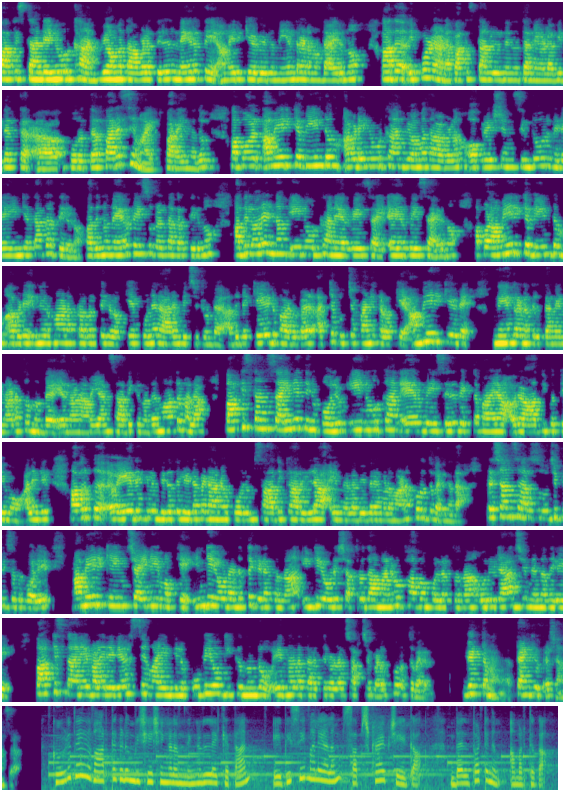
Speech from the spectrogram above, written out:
പാകിസ്ഥാന്റെ നൂർഖാൻ വ്യോമതാവളത്തിൽ നേരത്തെ അമേരിക്കയുടെ ഒരു നിയന്ത്രണം ഉണ്ടായിരുന്നു. അത് ഇപ്പോഴാണ് പാകിസ്ഥാനിൽ നിന്ന് തന്നെയുള്ള വിദഗ്ധർ പുറത്ത് പരസ്യമായി പറയുന്നതും. അപ്പോൾ അമേരിക്ക വീണ്ടും അവിടെ നൂർഖാൻ വ്യോമതാവളം ഓപ്പറേഷൻ സിന്ധൂറിനിടെ ഇന്ത്യ തകർത്തിരുന്നു. പതിനൊന്ന് എയർബേസുകൾ തകർത്തിരുന്നു. അതിലൊരെണ്ണം ഈ നൂർഖാൻ എയർബേസ് എയർബേസ് ആയിരുന്നു. അപ്പോൾ അമേരിക്ക വീണ്ടും അവിടെ നിർമ്മാണ പ്രവർത്തികളൊക്കെ പുനരാരംഭിച്ചിട്ടുണ്ട്. അതിന്റെ കേടുപാടുകൾ അറ്റകുറ്റപ്പണികളൊക്കെ അമേരിക്കയുടെ നിയന്ത്രണത്തിൽ തന്നെ നടത്തുന്നുണ്ട് എന്നാണ് അറിയാൻ സാധിക്കുന്നത്. മാത്രമല്ല പാകിസ്ഥാൻ സൈന്യത്തിന് പോലും ഈ നൂർഖാൻ എയർബേസിൽ വ്യക്തമായ ഒരു ആധിപത്യമോ അല്ലെങ്കിൽ അവർക്ക് ഏതെങ്കിലും വിധത്തിൽ ഇടപെടാനോ പോലും സാധിക്കാറില്ല എന്നുള്ള വിവരങ്ങളുമാണ് പുറത്തു വരുന്നത് പ്രശാന്ത് സാർ സൂചിപ്പിച്ചതുപോലെ അമേരിക്കയും ചൈനയും ഒക്കെ ഇന്ത്യയോട് അടുത്ത് കിടക്കുന്ന ഇന്ത്യയോട് ശത്രുതാ മനോഭാവം പുലർത്തുന്ന ഒരു രാജ്യം എന്ന നിലയിൽ പാകിസ്ഥാനെ വളരെ രഹസ്യമായെങ്കിലും ഉപയോഗിക്കുന്നുണ്ടോ എന്നുള്ള തരത്തിലുള്ള ചർച്ചകളും പുറത്തു വരുന്നു. വ്യക്തമാണ്. താങ്ക് യു പ്രശാന്ത് സാർ കൂടുതൽ വാർത്തകളും വിശേഷങ്ങളും നിങ്ങളിലേക്ക് എത്താൻ A B C Malayalam subscribe ചെയ്യുക. ബെൽബട്ടനും അമർത്തുക.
